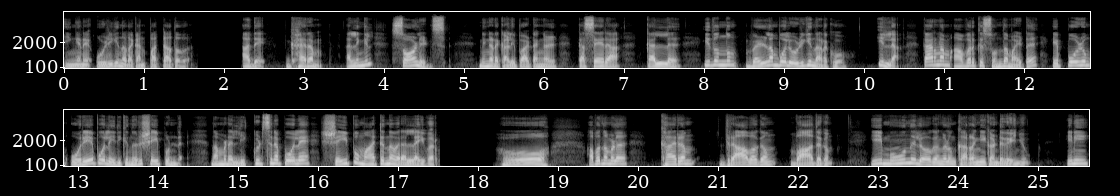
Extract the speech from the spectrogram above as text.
ഇങ്ങനെ ഒഴുകി നടക്കാൻ പറ്റാത്തത്? അതെ ഖരം അല്ലെങ്കിൽ സോളിഡ്സ് നിങ്ങളുടെ കളിപ്പാട്ടങ്ങൾ കസേര കല്ല് ഇതൊന്നും വെള്ളം പോലെ ഒഴുകി നടക്കുമോ ഇല്ല. കാരണം അവർക്ക് സ്വന്തമായിട്ട് എപ്പോഴും ഒരേപോലെ ഇരിക്കുന്ന ഒരു ഷേപ്പുണ്ട്. നമ്മുടെ ലിക്വിഡ്സിനെ പോലെ ഷേപ്പ് മാറ്റുന്നവരല്ല ഇവർ. ഓ അപ്പോൾ നമ്മൾ ഖരം ദ്രാവകം വാതകം ഈ മൂന്ന് ലോകങ്ങളും കറങ്ങി കണ്ടു കഴിഞ്ഞു. ഇനി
